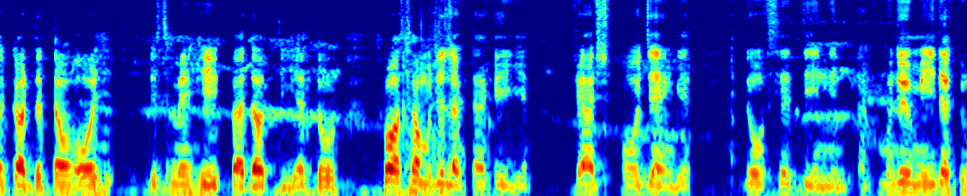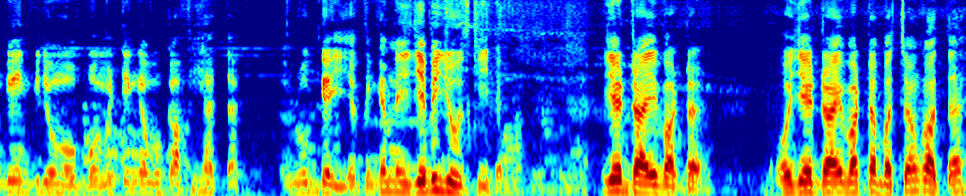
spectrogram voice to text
कर देता हूँ और इसमें हीट पैदा होती है। तो थोड़ा सा मुझे लगता है कि ये फ्रेश हो जाएँगे। दो से तीन दिन तक। मुझे उम्मीद है क्योंकि इनकी जो वोमिटिंग है वो काफ़ी हद तक रुक गई है, क्योंकि हमने ये भी यूज़ की है। ये ड्राई वाटर और ये ड्राई वाटर बच्चों का होता है,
